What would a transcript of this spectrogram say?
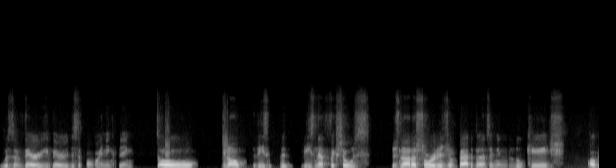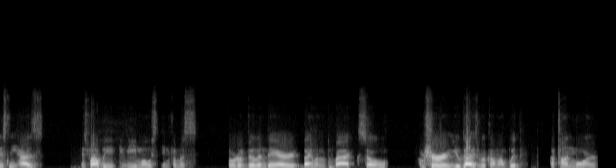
was a very very disappointing thing. So you know, these these Netflix shows, there's not a shortage of bad villains. I mean, Luke Cage obviously has is probably the most infamous sort of villain there, Diamondback. So I'm sure you guys will come up with a ton more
